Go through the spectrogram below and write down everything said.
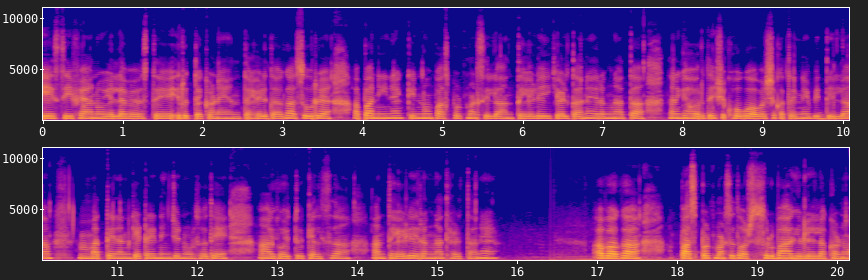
ಎ ಸಿ, ಫ್ಯಾನು ಎಲ್ಲ ವ್ಯವಸ್ಥೆ ಇರುತ್ತೆ ಕಣೆ ಅಂತ ಹೇಳಿದಾಗ, ಸೂರ್ಯ, ಅಪ್ಪ, ನೀನ್ಯಾಕೆ ಇನ್ನೂ ಪಾಸ್ಪೋರ್ಟ್ ಮಾಡಿಸಿಲ್ಲ? ಅಂತ ಹೇಳಿ ಕೇಳ್ತಾನೆ ರಂಗನಾಥ. ನನಗೆ ಹೊರದೇಶಕ್ಕೆ ಹೋಗೋ ಅವಶ್ಯಕತೆಯೇ ಬಿದ್ದಿಲ್ಲ. ಮತ್ತು ನನಗೆ ಟ್ರೈನ್ ಇಂಜಿನ್ ಓಡಿಸೋದೇ ಆಗೋಯ್ತು ಕೆಲಸ ಅಂತ ಹೇಳಿ ರಂಗನಾಥ್ ಹೇಳ್ತಾನೆ. ಅವಾಗ ಪಾಸ್ಪೋರ್ಟ್ ಮಾಡಿಸೋದು ಅಷ್ಟು ಸುಲಭ ಆಗಿರಲಿಲ್ಲ ಕಣೋ.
